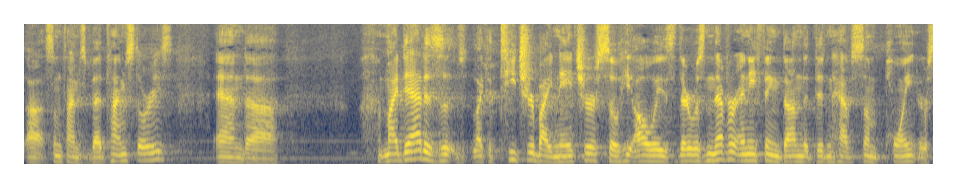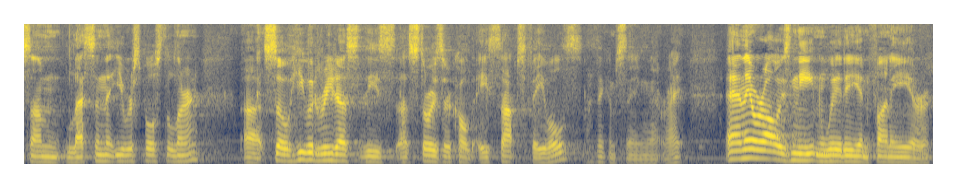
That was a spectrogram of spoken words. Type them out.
uh, sometimes bedtime stories. And uh, my dad is a, like a teacher by nature, so he always, there was never anything done that didn't have some point or some lesson that you were supposed to learn. Uh, so he would read us these uh, stories that are called Aesop's Fables. I think I'm saying that right. And they were always neat and witty and funny, or,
